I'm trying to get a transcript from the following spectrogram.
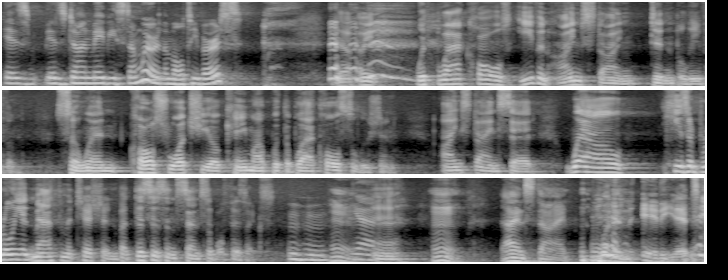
is is done maybe somewhere in the multiverse. yeah, I mean, with black holes, even Einstein didn't believe them. So when Carl Schwarzschild came up with the black hole solution, Einstein said, "Well, he's a brilliant mathematician, but this isn't sensible physics." Mm-hmm. Hmm. Yeah. Eh. Hmm. Einstein, what an idiot! you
